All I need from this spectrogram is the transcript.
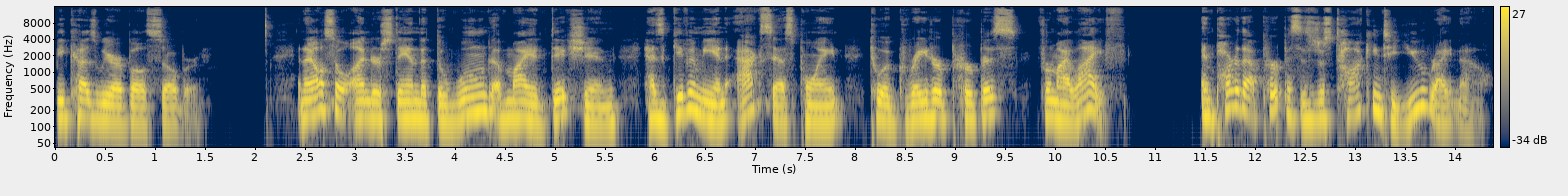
because we are both sober. And I also understand that the wound of my addiction has given me an access point to a greater purpose for my life. And part of that purpose is just talking to you right now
